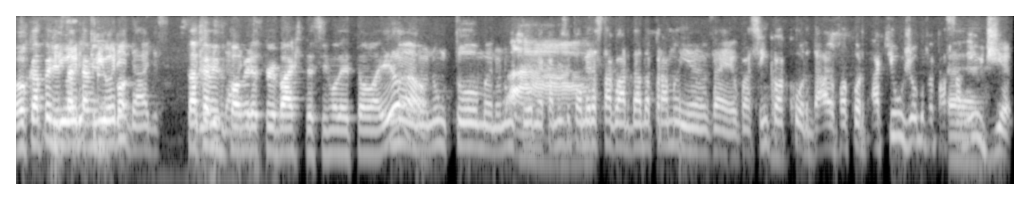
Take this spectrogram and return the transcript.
ô Capellini, tá Priori- Pa- prioridades. você tá com a camisa do. Palmeiras por baixo desse moletom aí ou Mano, não? não tô, mano, não tô. Minha camisa Ah. do Palmeiras tá guardada pra amanhã, velho. Assim que eu acordar, eu vou acordar. Aqui o jogo vai passar É. meio-dia.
